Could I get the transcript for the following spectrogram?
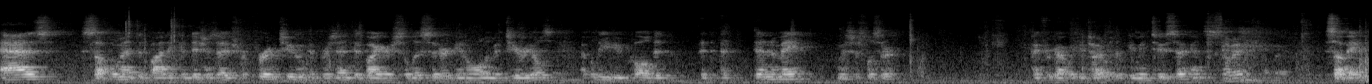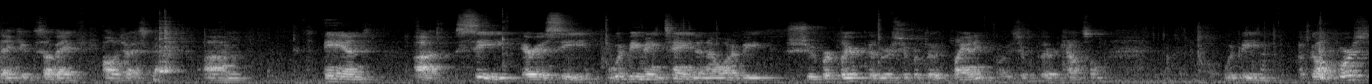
as supplemented by the conditions I just referred to and presented by your solicitor in all the materials. I believe you called it addendum A, Mr. Solicitor? I forgot what your title was. Give me two seconds. Survey? Sub A, thank you, sub A, apologize. Um, And uh, C, area C, would be maintained, and I want to be super clear, because we're super clear with planning, be super clear with council, would be a golf course,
